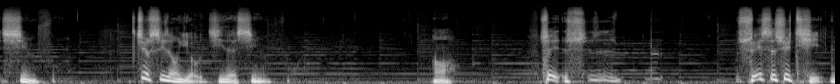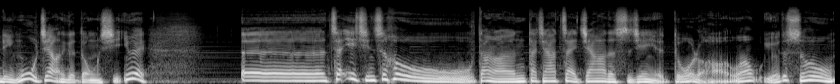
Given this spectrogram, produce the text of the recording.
幸福，就是一种有机的幸福。哦，所以是随时去体领悟这样一个东西，因为。呃，在疫情之后，当然大家在家的时间也多了哈。我有的时候，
